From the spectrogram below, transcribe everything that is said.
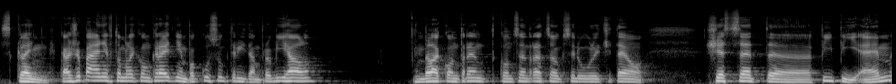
skleník. Každopádně v tomhle konkrétním pokusu, který tam probíhal, byla koncentrace oxidu uhličitého 600 ppm,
